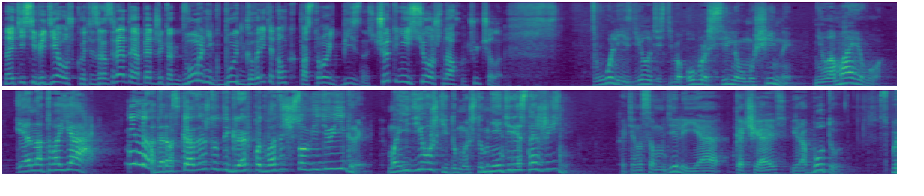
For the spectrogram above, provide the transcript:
найти себе девушку, это из разряда, опять же, как дворник будет говорить о том, как построить бизнес. Че ты несешь, нахуй, чучело? Ей сделать из тебя образ сильного мужчины. Не ломай его. И она твоя. Не надо рассказывать, что ты играешь по 20 часов в видеоигры. Мои девушки думают, что у меня интересная жизнь. Хотя на самом деле я качаюсь и работаю. С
